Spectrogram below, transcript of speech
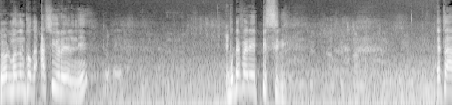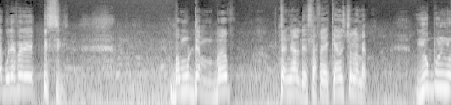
Loolu mën nañu ko assurer ni bu defaree piste bi état bu defaree piste bi ba mu dem ba Thiadialde ça fait quinze kilomètres. Yóbbul ñu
